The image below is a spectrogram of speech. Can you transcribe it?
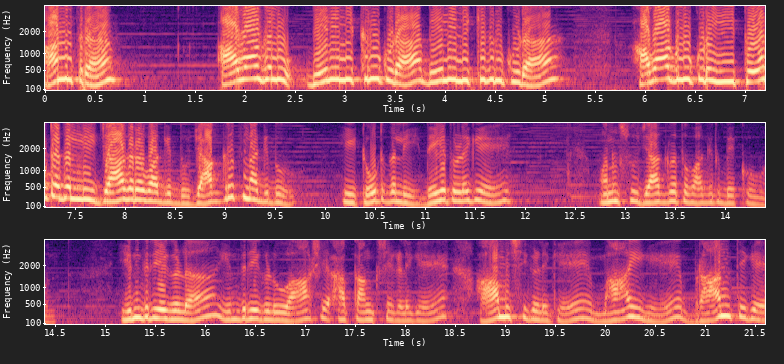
ಆನಂತರ ಆವಾಗಲೂ ಬೇಲಿ ನಿಕ್ಕರೂ ಕೂಡ, ಬೇಲಿ ನಿಕ್ಕಿದರೂ ಕೂಡ ಆವಾಗಲೂ ಕೂಡ ಈ ತೋಟದಲ್ಲಿ ಜಾಗರವಾಗಿದ್ದು, ಜಾಗೃತನಾಗಿದ್ದು, ಈ ತೋಟದಲ್ಲಿ ದೇಹದೊಳಗೆ ಮನಸ್ಸು ಜಾಗೃತವಾಗಿರಬೇಕು ಅಂತ. ಇಂದ್ರಿಯಗಳ, ಇಂದ್ರಿಯಗಳು ಆಶೆ, ಆಕಾಂಕ್ಷೆಗಳಿಗೆ, ಆಮಿಷಿಗಳಿಗೆ, ಮಾಯಿಗೆ, ಭ್ರಾಂತಿಗೆ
